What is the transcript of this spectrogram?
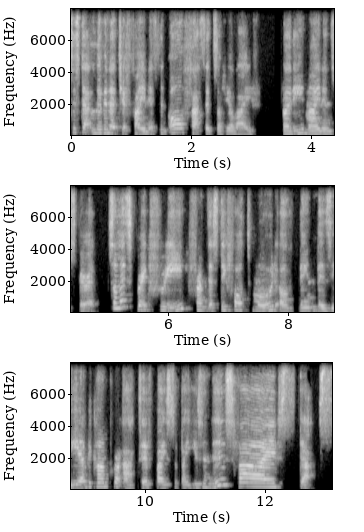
to start living at your finest in all facets of your life body, mind, and spirit. So let's break free from this default mode of being busy and become proactive by, by using these five steps.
